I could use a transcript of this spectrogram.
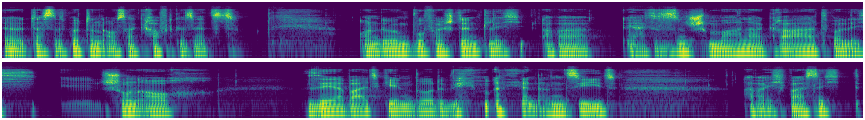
äh, das wird dann außer Kraft gesetzt und irgendwo verständlich. Aber ja, das ist ein schmaler Grad, weil ich schon auch sehr weit gehen würde, wie man ja dann sieht. Aber ich weiß nicht,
